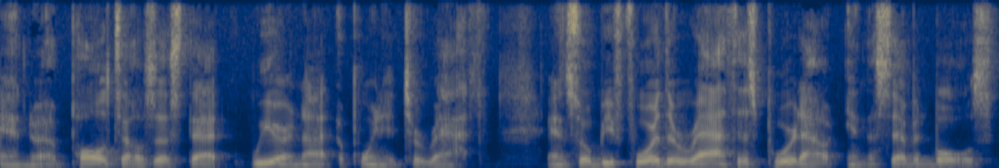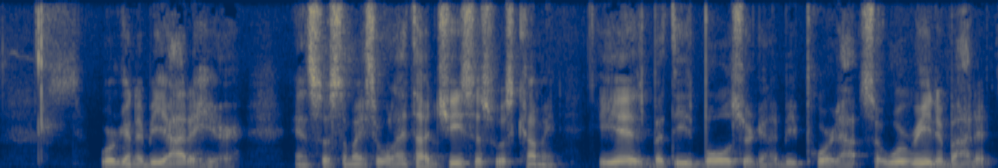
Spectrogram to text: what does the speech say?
And uh, Paul tells us that we are not appointed to wrath. And so before the wrath is poured out in the seven bowls, we're going to be out of here. And so somebody said, Well, I thought Jesus was coming. He is, but these bowls are going to be poured out. So we'll read about it.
